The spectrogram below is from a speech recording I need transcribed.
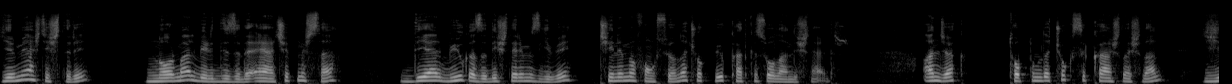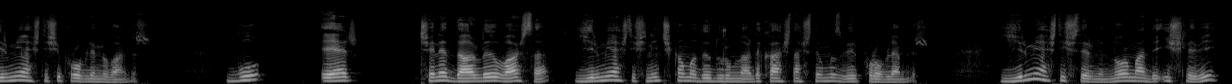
20 yaş dişleri normal bir dizide eğer çıkmışsa diğer büyük azı dişlerimiz gibi çiğneme fonksiyonuna çok büyük katkısı olan dişlerdir. Ancak toplumda çok sık karşılaşılan 20 yaş dişi problemi vardır. Bu eğer çene darlığı varsa 20 yaş dişinin çıkamadığı durumlarda karşılaştığımız bir problemdir. 20 yaş dişlerinin normalde işlevi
